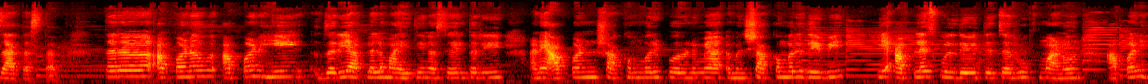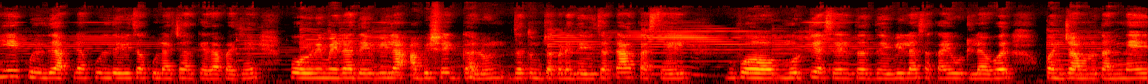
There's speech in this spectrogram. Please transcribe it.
जात असतात. तर आपण आपण ही जरी आपल्याला माहिती नसेल तरी आणि आपण शाकंभरी पौर्णिमा म्हणजे शाकंभरी देवी ही आपल्याच कुलदेवतेचं रूप मानून आपण ही कुलदे आपल्या कुलदेवीचा कुलाचार केला पाहिजे. पौर्णिमेला देवीला अभिषेक घालून जर तुमच्याकडे देवीचा टाक असेल मूर्ती असेल तर देवीला सकाळी उठल्यावर पंचामृतांनी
